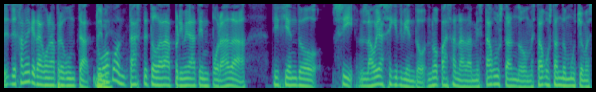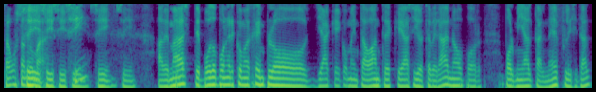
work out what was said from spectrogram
Déjame que te haga una pregunta. ¿Tú Dime. aguantaste toda la primera temporada diciendo, sí, la voy a seguir viendo, no pasa nada, me está gustando, me está gustando mucho, me está gustando Sí, más? sí, sí, sí, sí, sí. Además, te puedo poner como ejemplo, ya que he comentado antes que ha sido este verano por, por mi alta en Netflix y tal,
